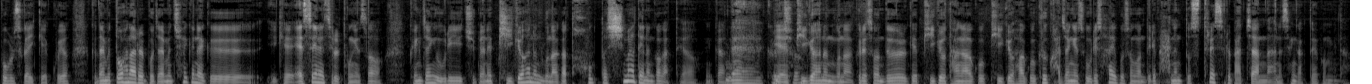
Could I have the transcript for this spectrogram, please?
뽑을 수가 있겠고요. 그 다음에 또 하나를 보자면 최근에 그 이렇게 SNS를 통해서 굉장히 우리 주변에 비교하는 문화가 더욱 더 심화되는 것 같아요. 그러니까 네, 그렇죠. 예, 비교하는 문화. 그래서 늘 비교 당하고 비교하고 그 과정에서 우리 사회 구성원들이 많은 또 스트레스를 받지 않나 하는 생각도 해봅니다.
